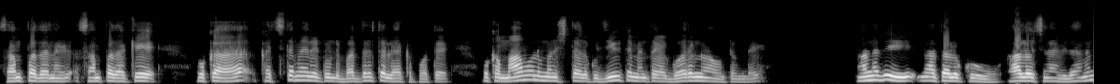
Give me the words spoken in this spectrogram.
సంపద సంపదకే ఒక ఖచ్చితమైనటువంటి భద్రత లేకపోతే ఒక మామూలు మనిషి తాలూకు జీవితం ఎంత ఘోరంగా ఉంటుంది అన్నది నా తాలూకు ఆలోచన విధానం.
